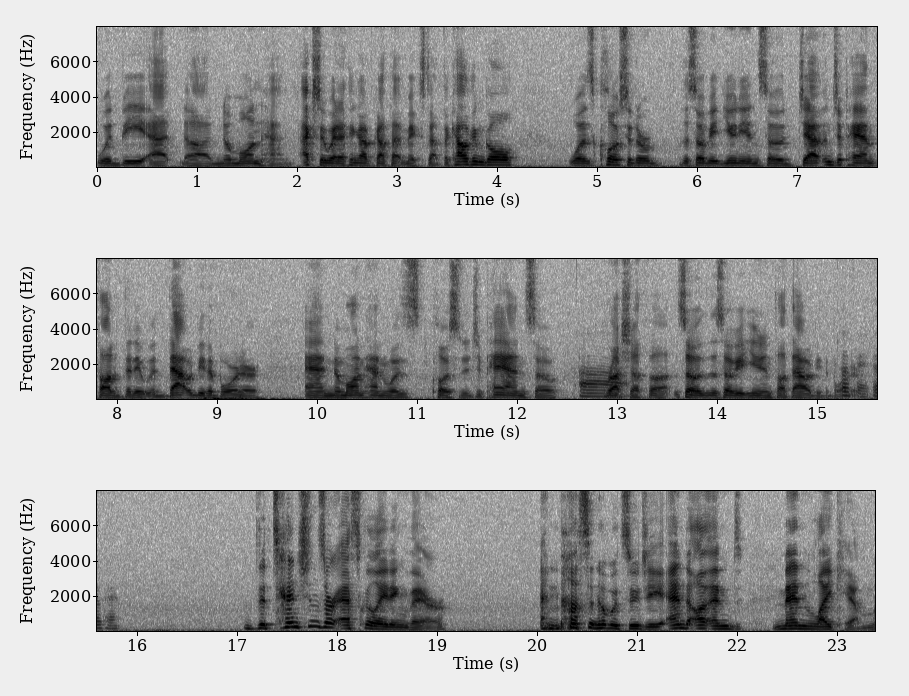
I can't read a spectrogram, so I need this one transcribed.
would be at uh, Nomonhan. Actually, wait, I think I've got that mixed up. The Khalkhin Gol was closer to the Soviet Union, so ja- Japan thought that it would that would be the border, and Nomonhan was closer to Japan, so Uh, Russia thought so the Soviet Union thought that would be the border Okay, okay. the tensions are escalating there, and Masanobu Tsuji and uh, and men like him.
